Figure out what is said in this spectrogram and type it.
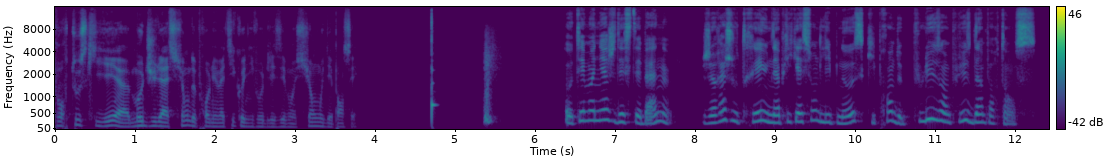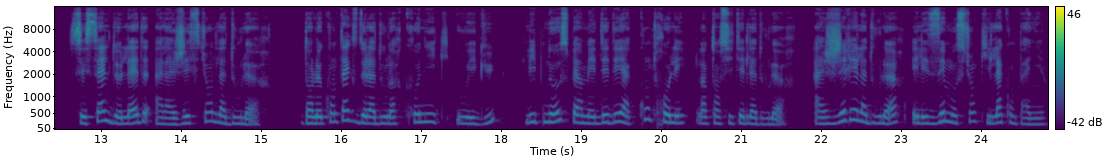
pour tout ce qui est euh, modulation de problématiques au niveau des émotions ou des pensées. Au témoignage d'Esteban, je rajouterai une application de l'hypnose qui prend de plus en plus d'importance. C'est celle de l'aide à la gestion de la douleur. Dans le contexte de la douleur chronique ou aiguë, l'hypnose permet d'aider à contrôler l'intensité de la douleur à gérer la douleur et les émotions qui l'accompagnent.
